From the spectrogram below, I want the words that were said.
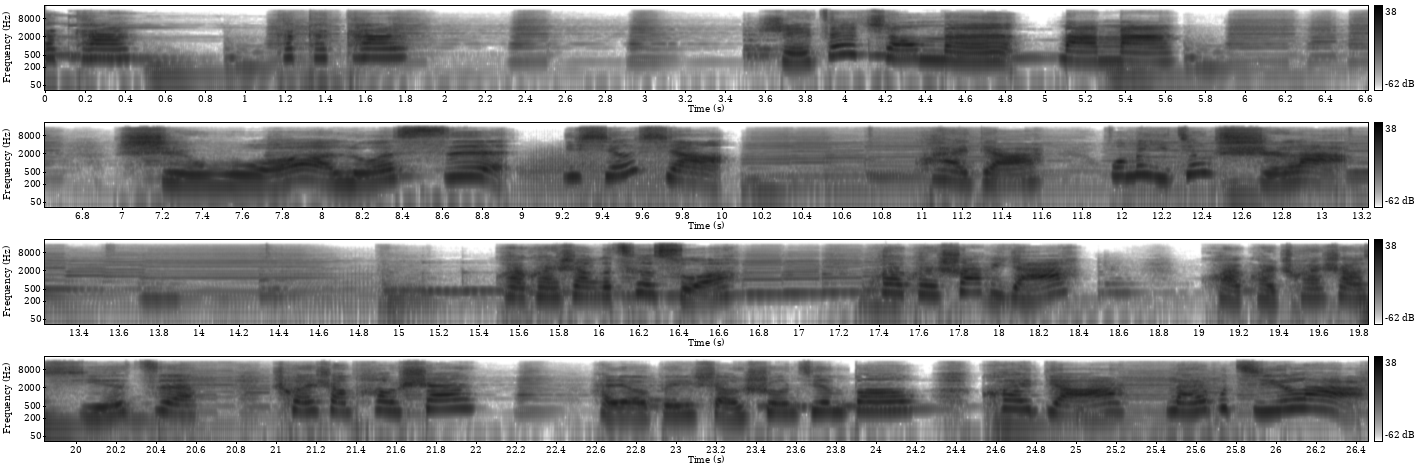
咔咔，咔咔咔，谁在敲门？妈妈，是我，罗斯。你醒醒，快点儿，我们已经迟了！快快上个厕所，快快刷个牙，快快穿上鞋子，穿上套衫，还要背上双肩包，快点儿，来不及啦！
